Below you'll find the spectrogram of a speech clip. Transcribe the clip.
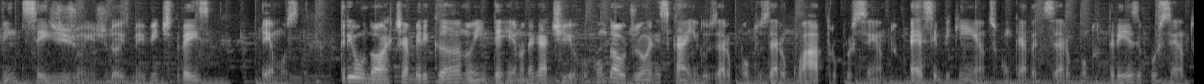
26 de junho de 2023, temos trio norte-americano em terreno negativo, com Dow Jones caindo 0,04%, S&P 500 com queda de 0,13%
